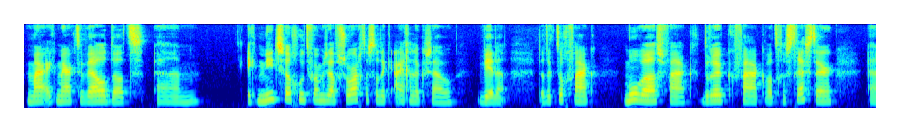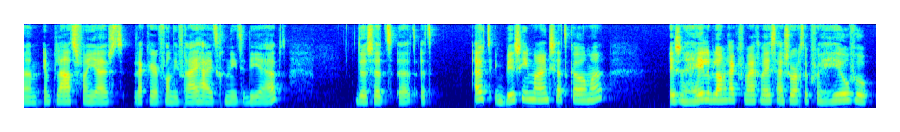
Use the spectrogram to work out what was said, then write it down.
Maar ik merkte wel dat um, ik niet zo goed voor mezelf zorgde als dat ik eigenlijk zou willen. Dat ik toch vaak moe was, vaak druk, vaak wat gestrester. Um, in plaats van juist lekker van die vrijheid genieten die je hebt. Dus het, het, het uit die busy mindset komen is een hele belangrijk voor mij geweest. Hij zorgt ook voor heel veel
